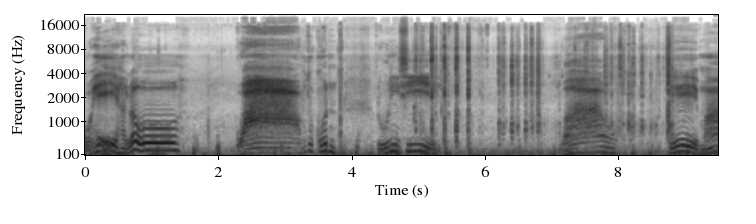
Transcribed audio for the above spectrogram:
โอ้เฮ้ฮัลโหล ว้าว ทุกคน ดูนี่สิ ว้าว เฮ้มา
